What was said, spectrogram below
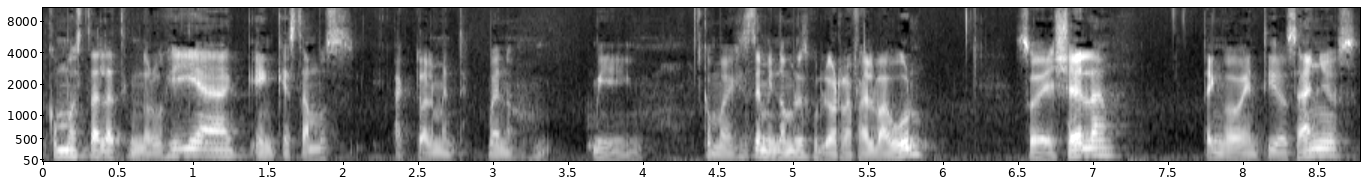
cómo está la tecnología, en qué estamos actualmente. Bueno, mi, como dijiste, mi nombre es Julio Rafael Bagur, soy de Shela, tengo 22 años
